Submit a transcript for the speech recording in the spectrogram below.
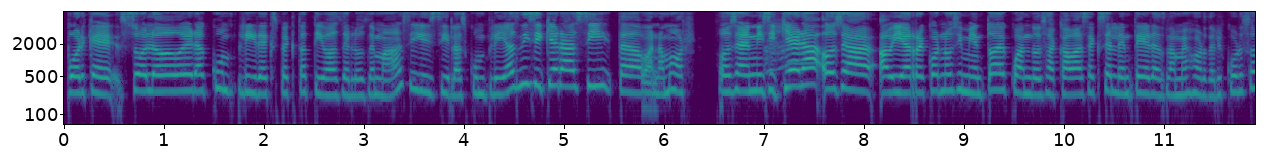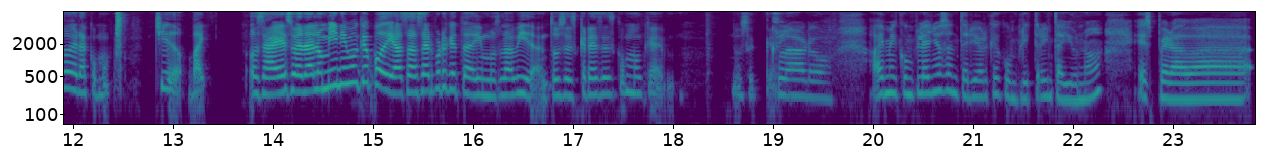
porque solo era cumplir expectativas de los demás y si las cumplías ni siquiera así te daban amor. O sea, ni siquiera, o sea, había reconocimiento de cuando sacabas excelente y eras la mejor del curso, era como, chido, bye. O sea, eso era lo mínimo que podías hacer porque te dimos la vida. Entonces creces como que, no sé qué. Claro. Ay, mi cumpleaños anterior que cumplí 31, esperaba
